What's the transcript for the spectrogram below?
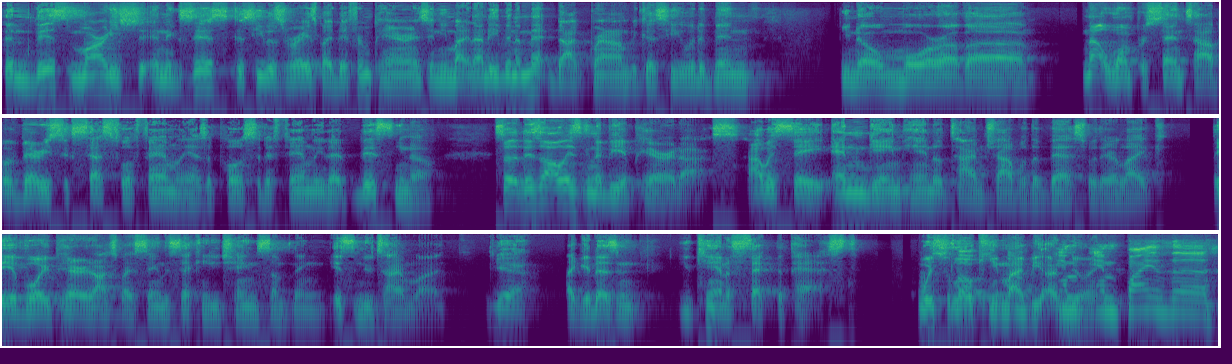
Then this Marty shouldn't exist because he was raised by different parents, and he might not even have met Doc Brown because he would have been, you know, more of a not one percentile, but very successful family as opposed to the family that this, you know. So there's always going to be a paradox. I would say Endgame handled time travel the best, where they're like they avoid paradox by saying the second you change something, it's a new timeline. Yeah. Like it doesn't, you can't affect the past, which Loki oh, might be And, undoing. and by the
